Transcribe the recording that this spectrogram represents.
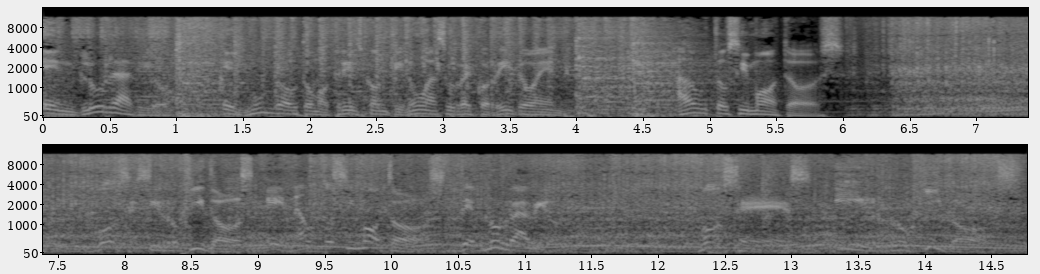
En Blue Radio, el mundo automotriz continúa su recorrido en Autos y Motos. Voces y rugidos en autos y motos de Blue Radio. Voces y rugidos.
